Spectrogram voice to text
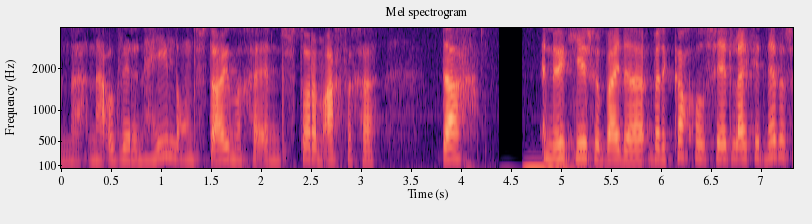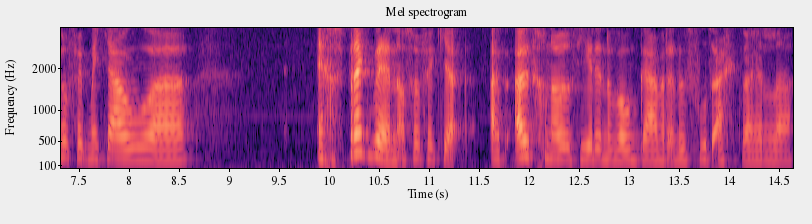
Nou, nou, ook weer een hele onstuimige en stormachtige dag. En nu ik hier zo bij de, bij de kachel zit, lijkt het net alsof ik met jou in gesprek ben. Alsof ik je heb uitgenodigd hier in de woonkamer. En dat voelt eigenlijk wel heel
